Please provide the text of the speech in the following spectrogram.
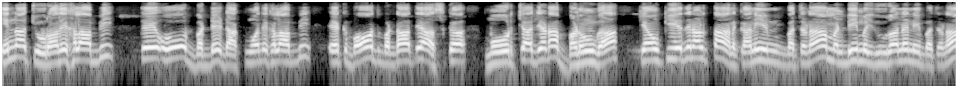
ਇਹਨਾਂ ਚੋਰਾਂ ਦੇ ਖਿਲਾਫ ਵੀ ਤੇ ਉਹ ਵੱਡੇ ਡਾਕੂਆਂ ਦੇ ਖਿਲਾਫ ਵੀ ਇੱਕ ਬਹੁਤ ਵੱਡਾ ਇਤਿਹਾਸਕ ਮੋਰਚਾ ਜਿਹੜਾ ਬਣੂਗਾ, ਕਿਉਂਕਿ ਇਹਦੇ ਨਾਲ ਧਾਨਕਾਂ ਨਹੀਂ ਬਚਣਾ, ਮੰਡੀ ਮਜ਼ਦੂਰਾਂ ਨੇ ਨਹੀਂ ਬਚਣਾ,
